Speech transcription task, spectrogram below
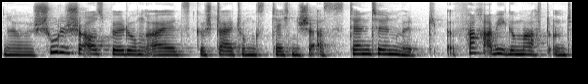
eine schulische Ausbildung als gestaltungstechnische Assistentin mit Fachabi gemacht und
